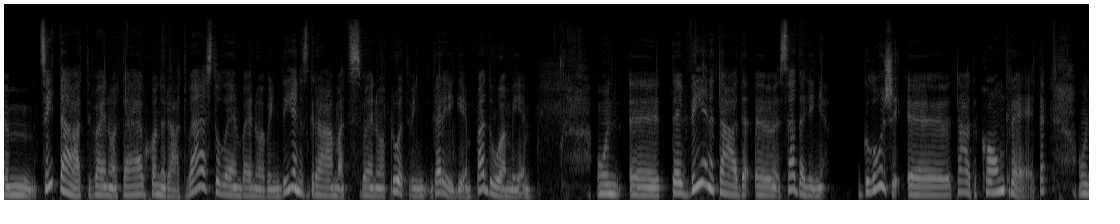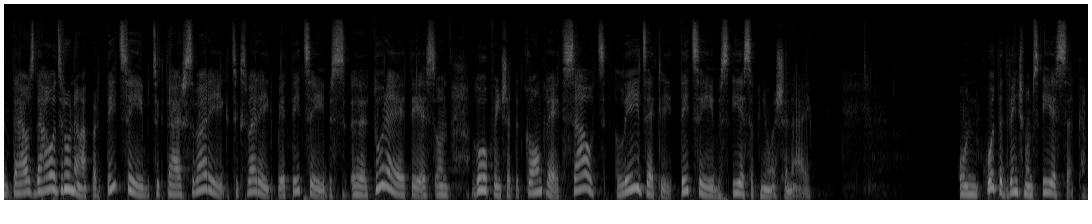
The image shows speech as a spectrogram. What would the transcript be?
um, citāti vai no tēva honorāta vēstulēm, vai no viņa dienas grāmatas, vai no, proti, viņa garīgiem padomiem. Un te viena tāda sadaļiņa gluži e, tāda konkrēta. Un tēvs daudz runā par ticību, cik tā ir svarīga, cik svarīgi pie ticības e, turēties. Un lūk, viņš tad konkrēti sauc līdzekļi ticības iesakņošanai. Un ko tad viņš mums iesaka?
